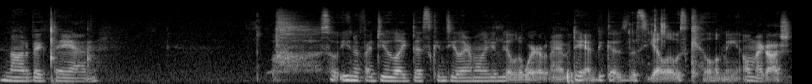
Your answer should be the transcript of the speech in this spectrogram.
Not a big fan. So even if I do like this concealer, I'm only going to be able to wear it when I have a tan because this yellow is killing me. Oh my gosh.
